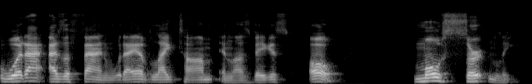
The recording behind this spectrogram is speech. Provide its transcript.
would I as a fan, would I have liked Tom in Las Vegas? Oh, most certainly.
